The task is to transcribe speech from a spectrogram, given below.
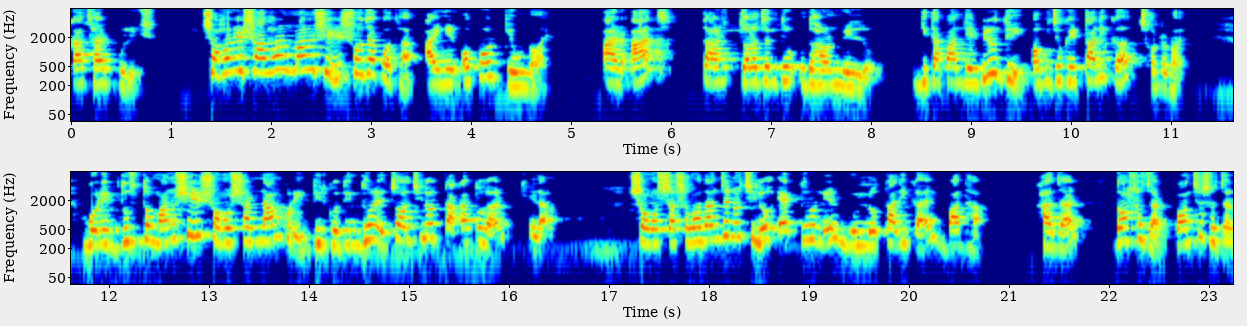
কাছাড় পুলিশ। শহরের সাধারণ মানুষের সোজা কথা, আইনের ওপর কেউ নয়। আর আজ তার জলজন্ত উদাহরণ মিলল। গীতা পান্ডের বিরুদ্ধে অভিযোগের তালিকা ছোট নয়। গরিব দুস্থ মানুষের সমস্যার নাম করে দীর্ঘদিন ধরে চলছিল টাকা তোলার খেলা। সমস্যা সমাধান যেন ছিল এক ধরনের মূল্য তালিকায় বাধা। হাজার, দশ হাজার, পঞ্চাশ হাজার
